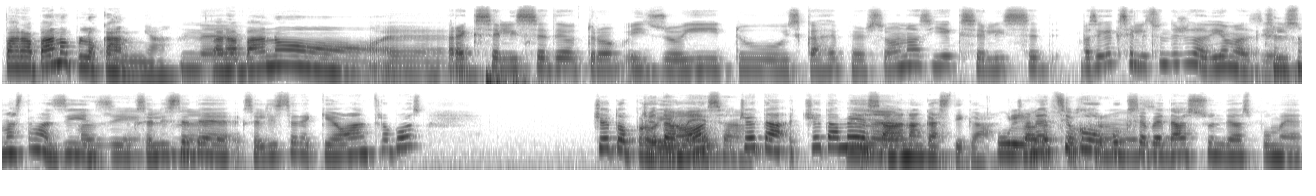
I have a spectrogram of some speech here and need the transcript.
παραπάνω πλοκάμια, Ναι. παραπάνω... Ε, Άρα εξελίσσεται ο τρόπο, η ζωή του εις κάθε περσόνας ή εξελίσσεται... Βασικά εξελίσσονται και τα δύο μαζί. Εξελισσόμαστε μαζί. Μαζί, εξελίσσεται, ναι. εξελίσσεται και ο άνθρωπος και το τα προϊόν μέσα. και τα, και τα μέσα Ναι. αναγκαστικά. Ούλα και είναι έτσι που, ταυτόχρονα που μαζί. ξεπετάσσονται ας πούμε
